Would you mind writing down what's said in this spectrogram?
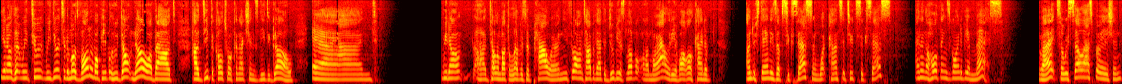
you know that we to, we do it to the most vulnerable people who don't know about how deep the cultural connections need to go. And we don't uh, tell them about the levers of power. And you throw on top of that the dubious level of morality of all kind of understandings of success and what constitutes success. And then the whole thing's going to be a mess right? So we sell aspiration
